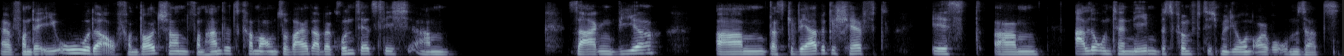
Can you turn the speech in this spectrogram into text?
äh, von der EU oder auch von Deutschland, von Handelskammer und so weiter. Aber grundsätzlich ähm, sagen wir, ähm, das Gewerbegeschäft ist ähm, alle Unternehmen bis 50 Millionen Euro Umsatz.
